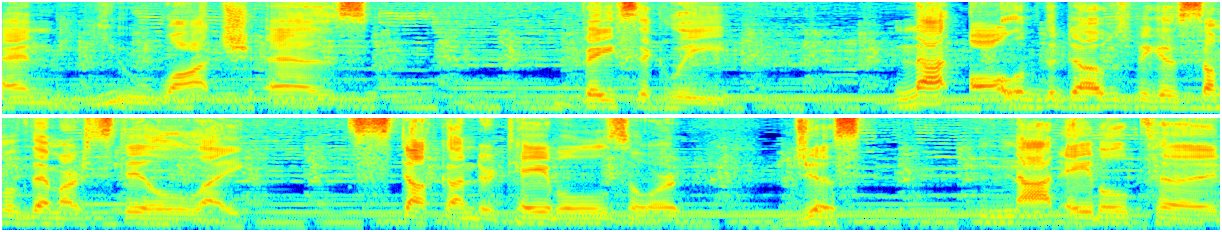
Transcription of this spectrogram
And you watch as basically not all of the doves, because some of them are still, like, stuck under tables or just not able to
